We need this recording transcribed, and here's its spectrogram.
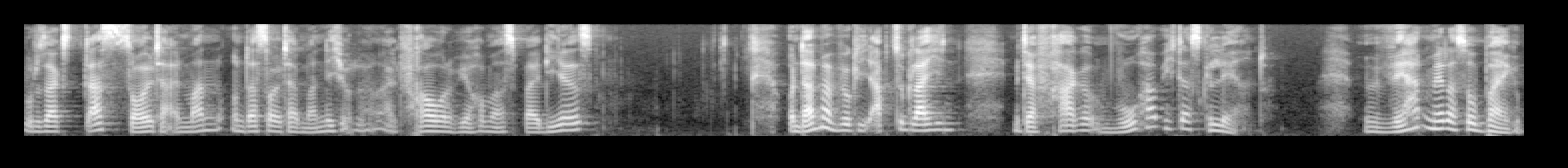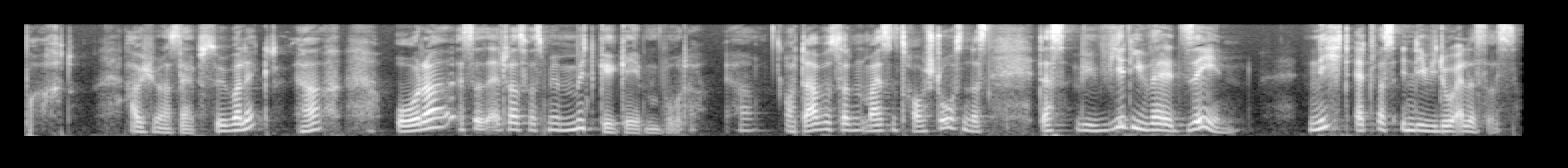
wo du sagst, das sollte ein Mann und das sollte ein Mann nicht oder als Frau oder wie auch immer es bei dir ist. Und dann mal wirklich abzugleichen mit der Frage, wo habe ich das gelernt? Wer hat mir das so beigebracht? Habe ich mir das selbst so überlegt? Ja? Oder ist das etwas, was mir mitgegeben wurde? Ja, auch da wirst du dann meistens drauf stoßen, dass das, wie wir die Welt sehen, nicht etwas Individuelles ist.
